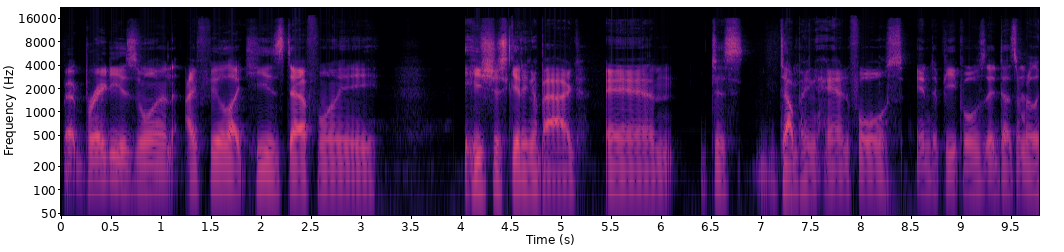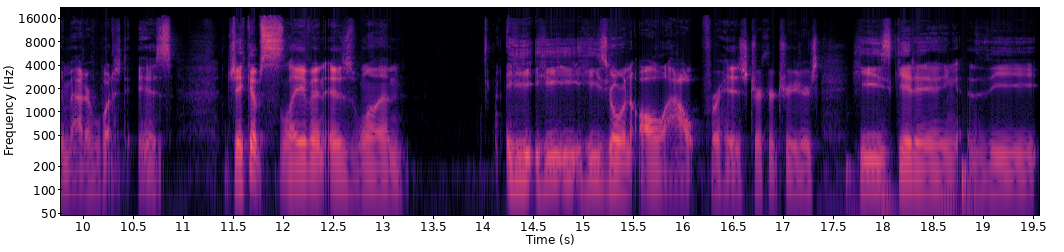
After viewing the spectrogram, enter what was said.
But Brady is one I feel like he is definitely he's just getting a bag and just dumping handfuls into people's. It doesn't really matter what it is. Jaccob Slavin is one he he he's going all out for his trick or treaters. He's getting the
